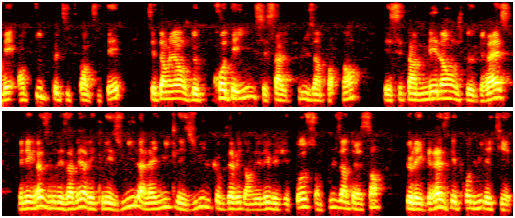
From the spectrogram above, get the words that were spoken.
Mais en toute petite quantité. C'est un mélange de protéines, c'est ça le plus important, et c'est un mélange de graisses mais les graisses, vous les avez avec les huiles. À la limite, les huiles que vous avez dans les laits végétaux sont plus intéressantes que les graisses des produits laitiers.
